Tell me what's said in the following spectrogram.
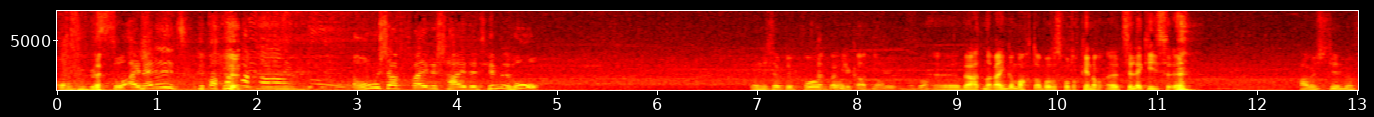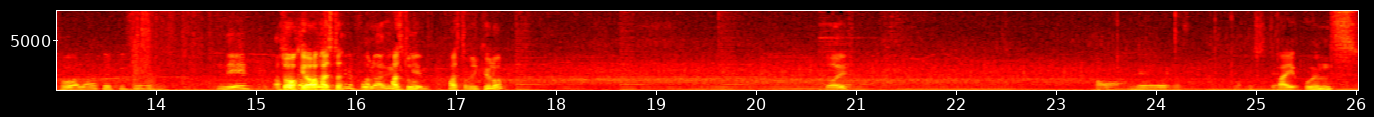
Oh, du bist so ein Held. Errungenschaft freigeschaltet, Himmel hoch. Und ich habe dir vor. Stand bei mir grad noch. Äh, wer hat ihn reingemacht? Aber das war doch keine äh, Zelekis. Habe ich dir eine Vorlage gegeben? Nee. Ach doch, ja, hast du. eine Vorlage Hast du? gegeben. Hast du Recühler? Läuft. Oh nee, was mach ich denn? Bei uns.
